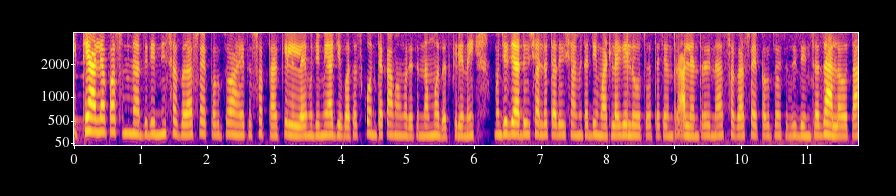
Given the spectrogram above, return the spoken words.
इथे आल्यापासून ना दीदींनी सगळा स्वयंपाक जो आहे तो स्वतः केलेला आहे. म्हणजे मी अजिबातच कोणत्या कामामध्ये त्यांना मदत केली नाही. म्हणजे ज्या दिवशी आलो त्या दिवशी आम्ही त्या डिमार्टला गेलो होतो. त्याच्यानंतर आल्यानंतर ना सगळा स्वयंपाक जो होता दिदींचा दीदींचा झाला होता.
